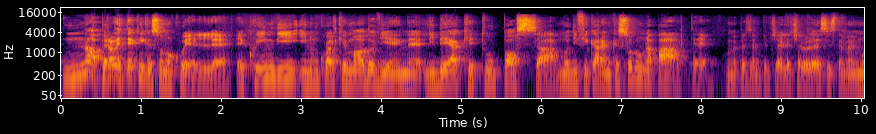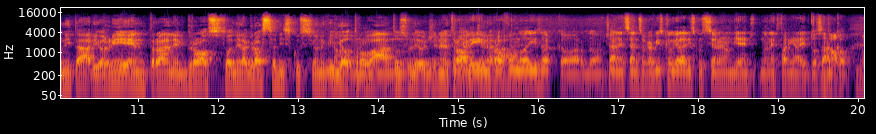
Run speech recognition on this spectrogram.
No, però le tecniche sono quelle e quindi in un qualche modo viene l'idea che tu possa modificare anche solo una parte, come per esempio cioè, le cellule del sistema immunitario, rientra nel grosso, nella grossa discussione che No, io ho trovato sull'eugenetica mi trovi in in profondo disaccordo. Cioè, nel senso, capisco che la discussione non, viene, non è farina del tuo sacco. No,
